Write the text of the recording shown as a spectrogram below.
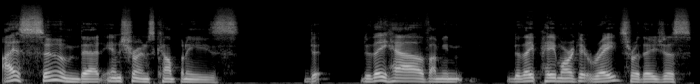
I assume that insurance companies do, do they have? I mean, do they pay market rates, or they just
